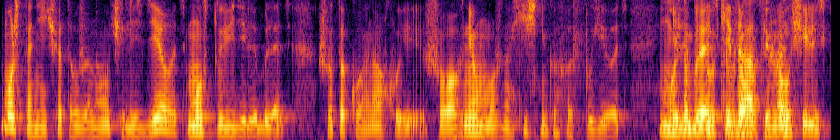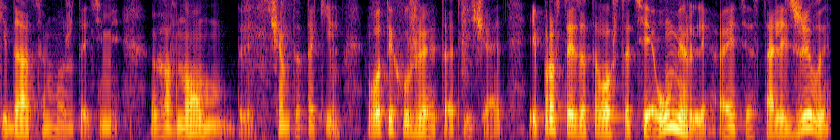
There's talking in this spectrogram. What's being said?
Может, они что-то уже научились делать. Может, увидели, блядь, что такое нахуй, что огнем можно хищников отпугивать. Можно Или, блядь, кидаться, научились кидаться, может, этими говном, блядь, чем-то таким. Вот их уже это отличает. И просто из-за того, что те умерли, а эти остались живы,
